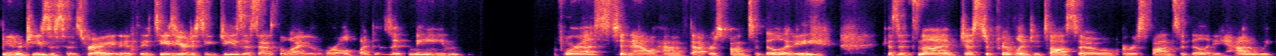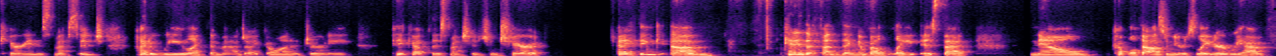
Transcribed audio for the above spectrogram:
you know, Jesus's, right? It, it's easier to see Jesus as the light of the world. What does it mean for us to now have that responsibility? Because it's not just a privilege, it's also a responsibility. How do we carry this message? How do we, like the Magi, go on a journey, pick up this message and share it? And I think um, kind of the fun thing about light is that now a couple thousand years later we have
